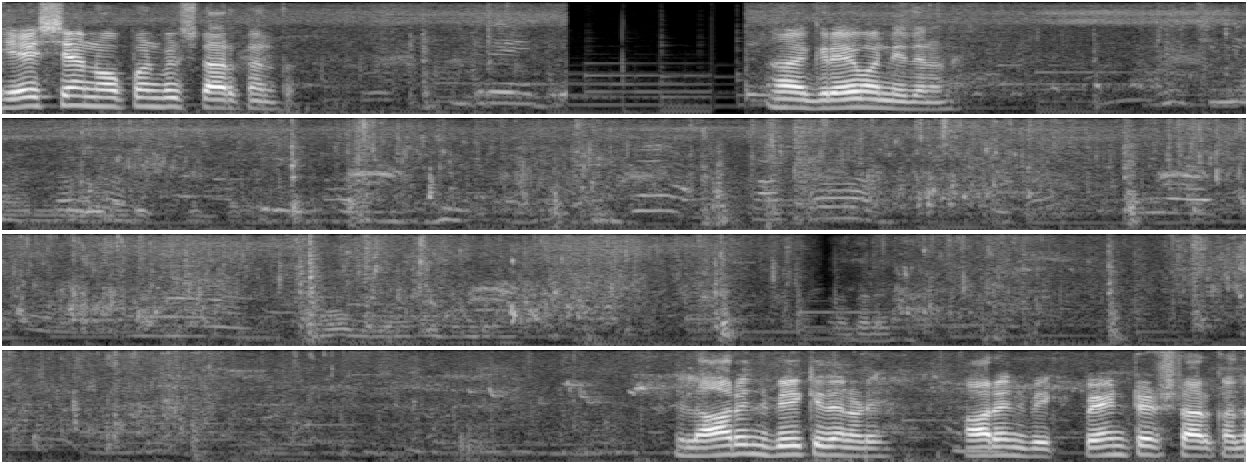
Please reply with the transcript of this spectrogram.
Asian open bill stork ಅಂತ. ಹಾ, ಗ್ರೇ ಒನ್ ಇದೆ ನೋಡಿ. ಇಲ್ಲಿ ಆರೆಂಜ್ ಬೇಕಿದೆ ನೋಡಿ. ಆರೆಂಜ್ ಬೇಕು. ಪೇಂಟೆಡ್ ಸ್ಟಾರ್ಕ್ ಅಂತ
